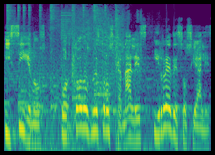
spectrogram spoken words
y síguenos por todos nuestros canales y redes sociales.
